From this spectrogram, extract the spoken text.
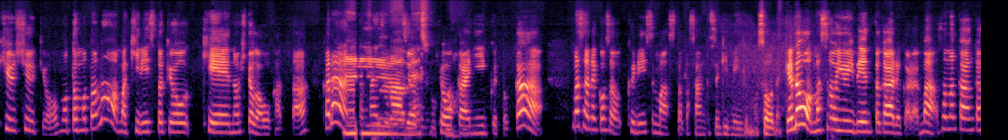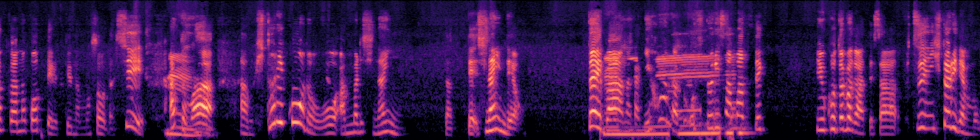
旧宗教もともとの、まあ、キリスト教系の人が多かったから、教会に行くとか、まあ、それこそクリスマスとかサンクスギビングもそうだけど、まあ、そういうイベントがあるから、まあ、その感覚が残ってるっていうのもそうだしあとは、あの一人行動をあんまりしないんだってしないんだよ。例えば、うんなんか日本だとお一人様っていう言葉があってさ普通に一人でも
